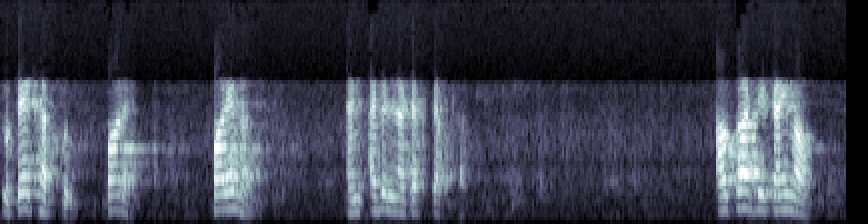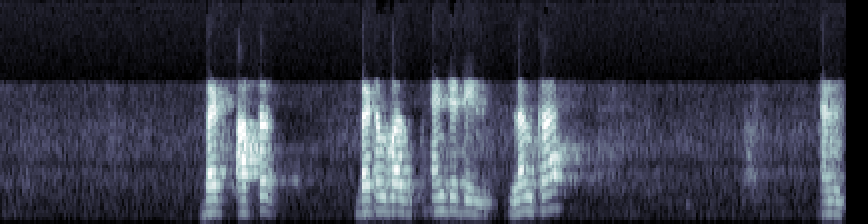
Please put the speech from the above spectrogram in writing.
to take her to forest forever and I will not accept her. At the time of but after battle was ended in Lanka, and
